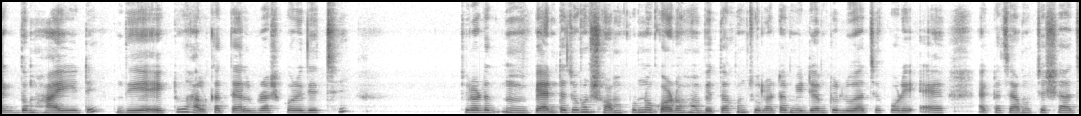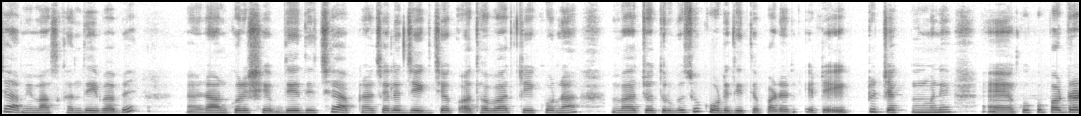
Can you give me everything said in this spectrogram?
একদম হাই হিটে দিয়ে একটু হালকা তেল ব্রাশ করে দিচ্ছি। চুলাটা প্যানটা যখন সম্পূর্ণ গরম হবে তখন চুলাটা মিডিয়াম টু লো করে একটা চামচের সাহায্যে আমি মাঝখান দিয়ে এইভাবে রাউন্ড করে শেপ দিয়ে দিচ্ছে। আপনারা চাইলে জিগজ্যাগ অথবা ত্রিকোণা বা চতুর্ভুজও করে দিতে পারেন। এটা একটু মানে কোকো পাউডার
